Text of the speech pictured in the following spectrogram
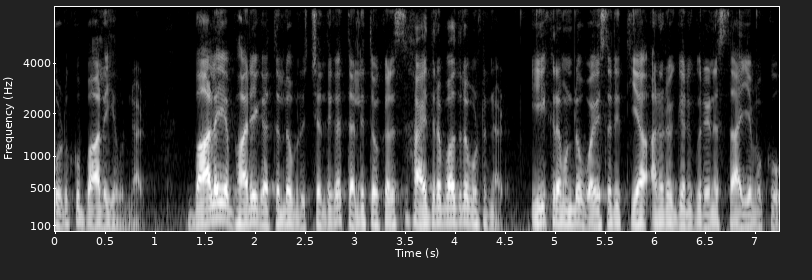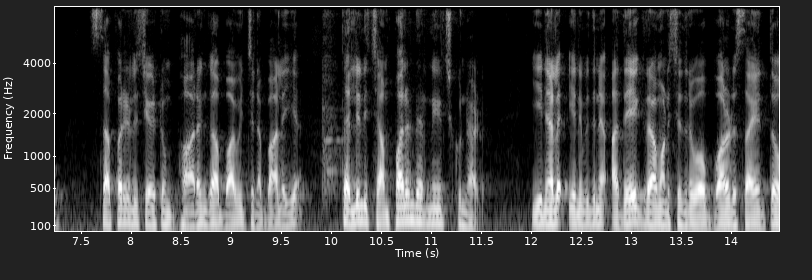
కొడుకు బాలయ్య ఉన్నాడు. బాలయ్య భార్య గతంలో మృత్యందగా తల్లితో కలిసి హైదరాబాద్లో ఉంటున్నాడు. ఈ క్రమంలో వయసరీత్యా అనారోగ్యానికి గురైన సాయవకు సపర్యలు చేయటం భారంగా భావించిన బాలయ్య తల్లిని చంపాలని నిర్ణయించుకున్నాడు. ఈ నెల ఎనిమిదిన అదే గ్రామానికి చెందిన ఓ బాలుడి సాయంతో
